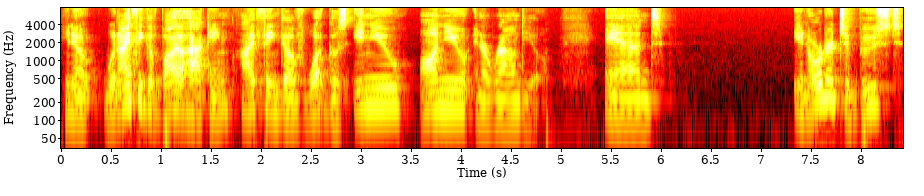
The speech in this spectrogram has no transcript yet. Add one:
You know, when I think of biohacking, I think of what goes in you, on you, and around you. And in order to boost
